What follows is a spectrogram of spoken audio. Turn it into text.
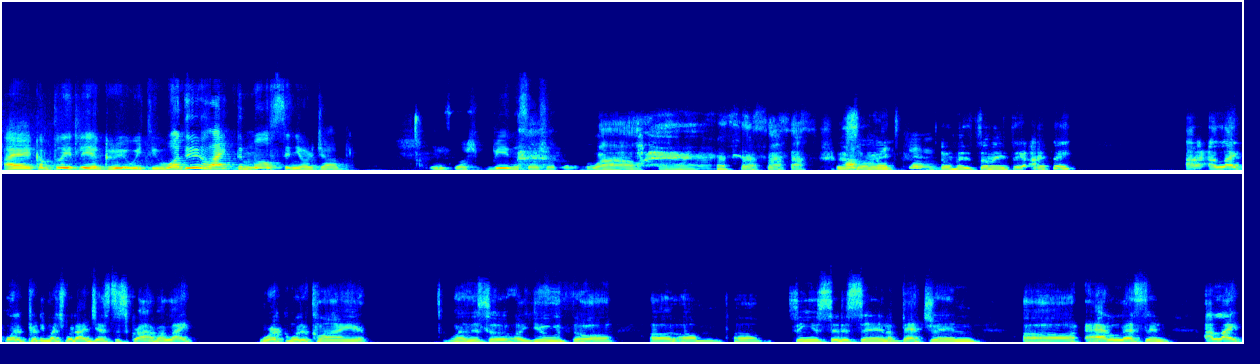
I completely agree with you. What do you like the most in your job? in social, being a social worker? Wow. There's so many, so many, so many things. I think I, I, like what pretty much what I just described. I like working with a client, whether it's a, a youth or a, um, a, senior citizen, a veteran, uh, adolescent. I like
